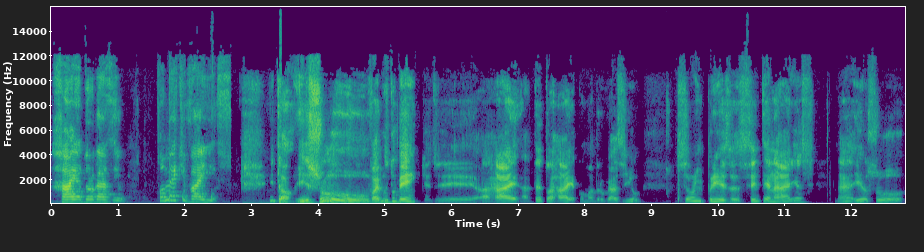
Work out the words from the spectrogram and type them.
Raia Drogazil. Como é que vai isso? Então, isso vai muito bem. Quer dizer, a Raia, tanto a Raia como a Drogazil são empresas centenárias. Né? Eu sou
